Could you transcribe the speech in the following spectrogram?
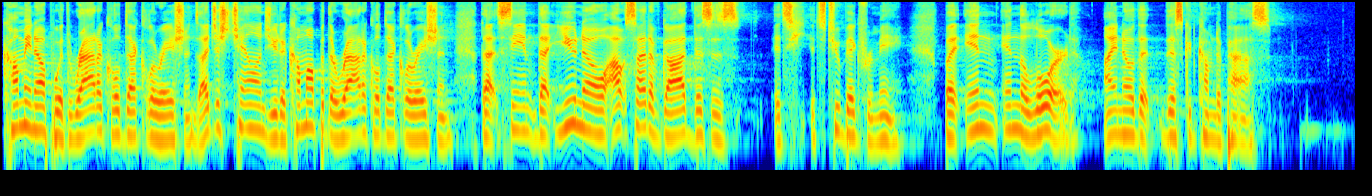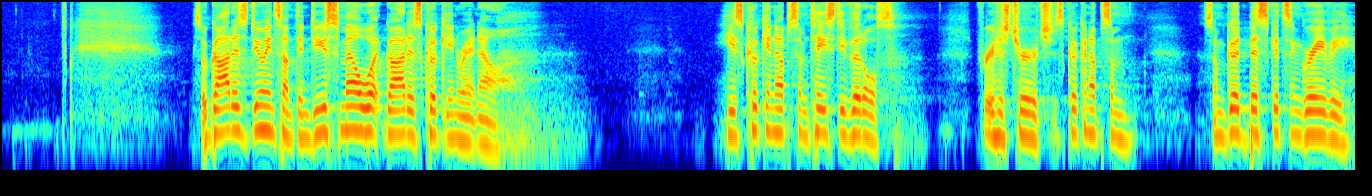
coming up with radical declarations. I just challenge you to come up with a radical declaration that seem that you know outside of God this is it's it's too big for me. But in in the Lord, I know that this could come to pass. So God is doing something. Do you smell what God is cooking right now? He's cooking up some tasty victuals for his church. He's cooking up some some good biscuits and gravy.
